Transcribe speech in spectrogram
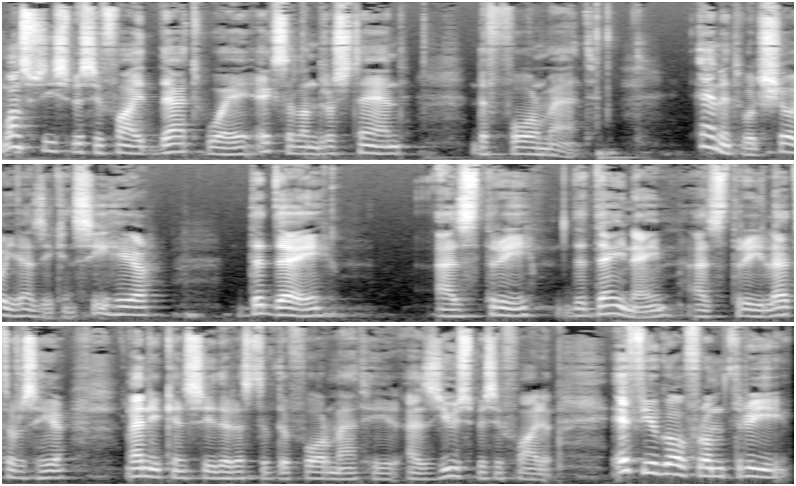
Once we specify it that way Excel understand the format. And it will show you as you can see here the day as three the day name as three letters here and you can see the rest of the format here as you specified it. If you go from three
